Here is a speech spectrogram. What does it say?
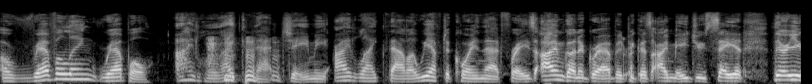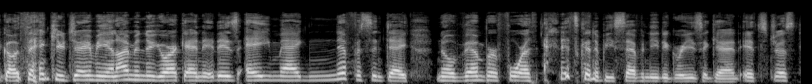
A reveling rebel. I like that, Jamie. I like that. We have to coin that phrase. I'm going to grab it because I made you say it. There you go. Thank you, Jamie. And I'm in New York and it is a magnificent day, November 4th, and it's going to be 70 degrees again. It's just,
